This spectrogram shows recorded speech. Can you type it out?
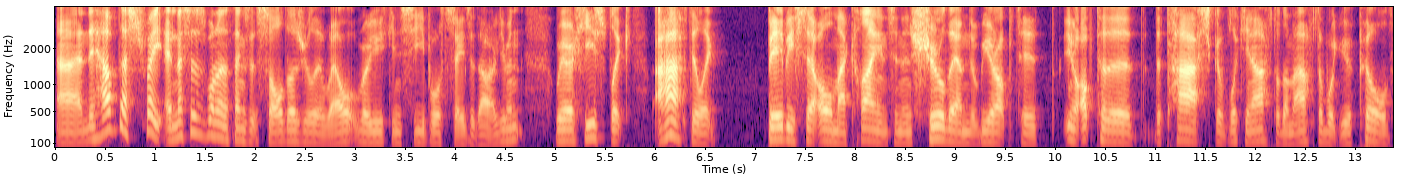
and they have this fight, and this is one of the things that Saul does really well, where you can see both sides of the argument. Where he's like, I have to like babysit all my clients and ensure them that we are up to you know up to the the task of looking after them after what you've pulled.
